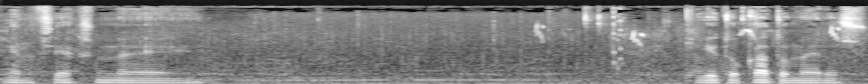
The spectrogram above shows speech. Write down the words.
για να φτιάξουμε και για το κάτω μέρος.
